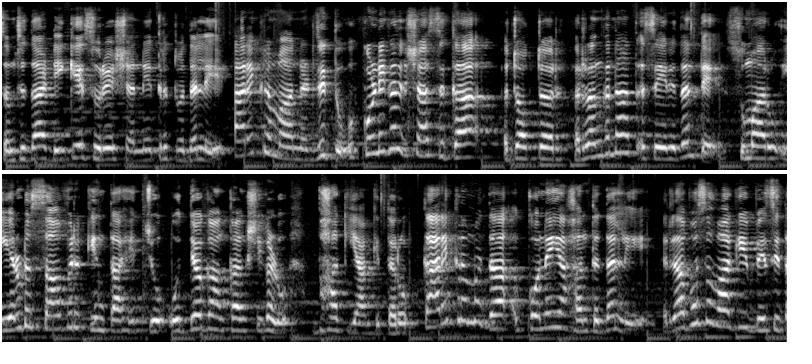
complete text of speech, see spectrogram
ಸಂಸದ ಡಿಕೆ ಸುರೇಶ್ ನೇತೃತ್ವದಲ್ಲಿ ಕಾರ್ಯಕ್ರಮ ನಡೆದಿದ್ದು, ಕುಣಿಗಲ್ ಶಾಸಕ ಡಾಕ್ಟರ್ ರಂಗನಾಥ್ ಸೇರಿದಂತೆ ಸುಮಾರು ಎರಡು ಸಾವಿರಕ್ಕಿಂತ ಹೆಚ್ಚು ಉದ್ಯೋಗಾಕಾಂಕ್ಷಿಗಳು ಭಾಗಿಯಾಗಿದ್ದರು. ಕಾರ್ಯಕ್ರಮದ ಕೊನೆಯ ಹಂತದಲ್ಲಿ ರಭಸವಾಗಿ ಬೀಸಿದ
